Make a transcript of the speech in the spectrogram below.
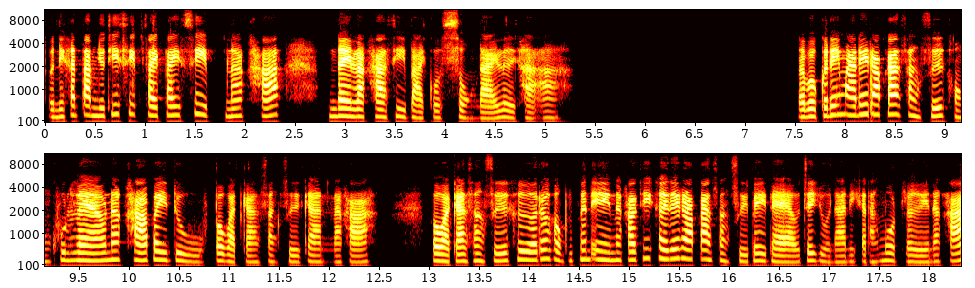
ตัวนี้ขั้นต่ำอยู่ที่ 10ใส่ไป 10 นะคะ ในราคา 4 บาทกดส่งได้เลยค่ะ ระบบก็ได้มาได้รับการสั่งซื้อของคุณแล้วนะคะ ไปดูประวัติการสั่งซื้อกันนะคะ ประวัติการสั่งซื้อคือออเดอร์ของเพื่อนๆเองนะคะ ที่เคยได้รับการสั่งซื้อไปแล้ว จะอยู่นานี้กันทั้งหมดเลยนะคะ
